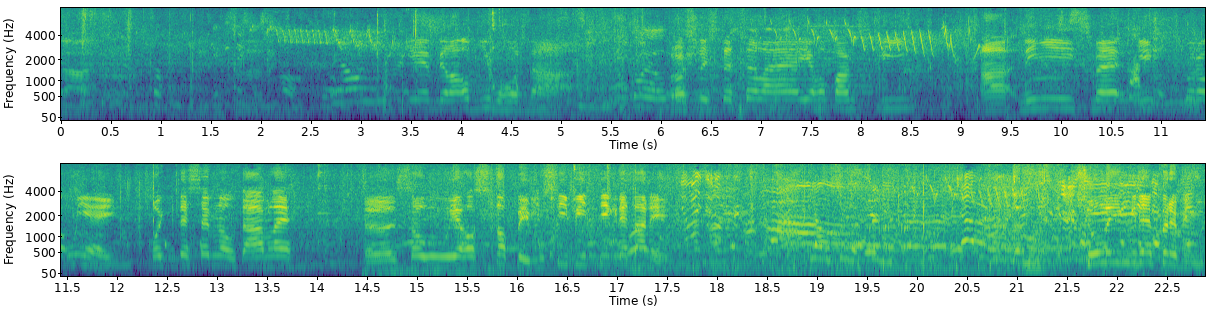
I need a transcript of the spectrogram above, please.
Tak. Je byla obdivuhodná. Prošli jste celé jeho panství a nyní jsme již skoro u něj. Pojďte se mnou, tamhle e, jsou jeho stopy, musí být někde tady. Šulín kde první.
